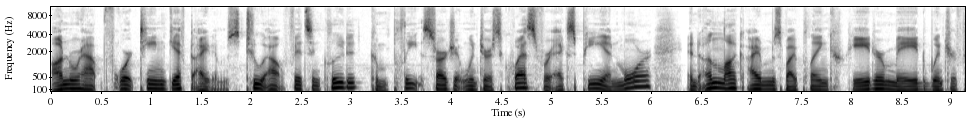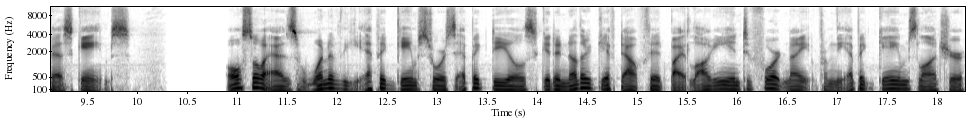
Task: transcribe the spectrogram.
Unwrap 14 gift items, two outfits included, complete Sergeant Winter's quest for XP and more, and unlock items by playing creator made Winterfest games. Also, as one of the Epic Game Store's Epic Deals, get another gift outfit by logging into Fortnite from the Epic Games launcher,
